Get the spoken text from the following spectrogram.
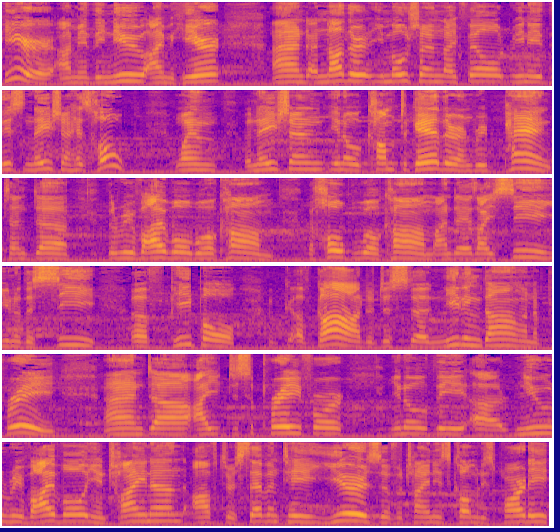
here. I mean, they knew I'm here. And another emotion I felt, you know, this nation has hope when the nation, you know, come together and repent and uh, the revival will come, the hope will come. And as I see, you know, the sea of people of God just uh, kneeling down and pray. And uh, I just pray for, you know, the uh, new revival in China after 70 years of Chinese Communist Party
